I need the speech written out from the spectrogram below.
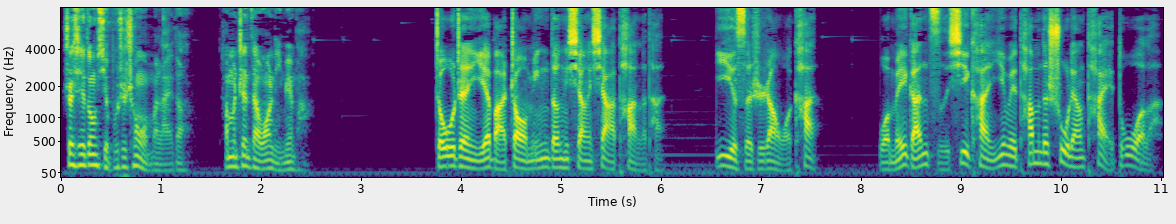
这些东西不是冲我们来的，他们正在往里面爬。周震也把照明灯向下探了探，意思是让我看。我没敢仔细看，因为它们的数量太多了。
